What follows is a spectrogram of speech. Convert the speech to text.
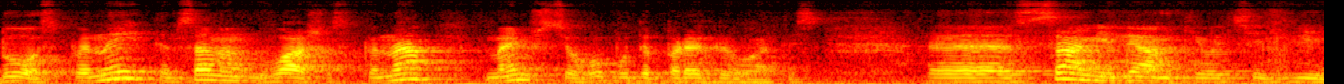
до спини, тим самим ваша спина менш всього буде перегріватись. Самі лямки, оці дві,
